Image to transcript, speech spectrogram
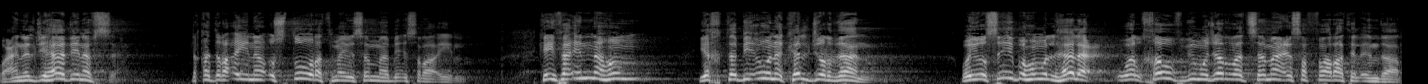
وعن الجهاد نفسه. لقد رأينا أسطورة ما يسمى بإسرائيل. كيف إنهم يختبئون كالجرذان ويصيبهم الهلع والخوف بمجرد سماع صفارات الإنذار.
